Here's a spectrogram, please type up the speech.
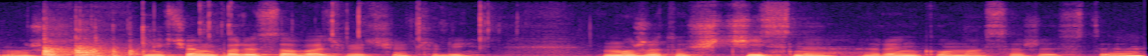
Może to, nie chciałem porysować, wiecie, czyli może to ścisnę ręką masażysty.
